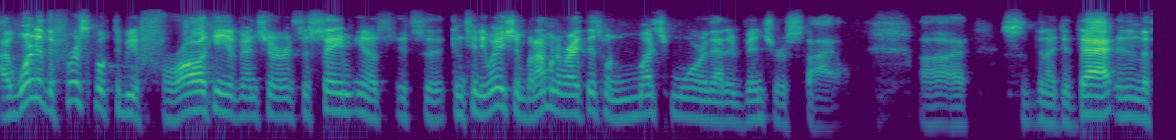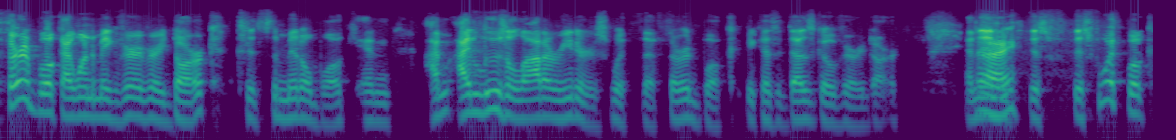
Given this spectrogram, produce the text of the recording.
I wanted the first book to be a frolicking adventure. It's the same, you know, it's, it's a continuation, but I'm going to write this one much more in that adventure style. Uh, so then I did that, and then the third book I wanted to make very, very dark because it's the middle book, and I'm, I lose a lot of readers with the third book because it does go very dark. And then Alright. this this fourth book,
